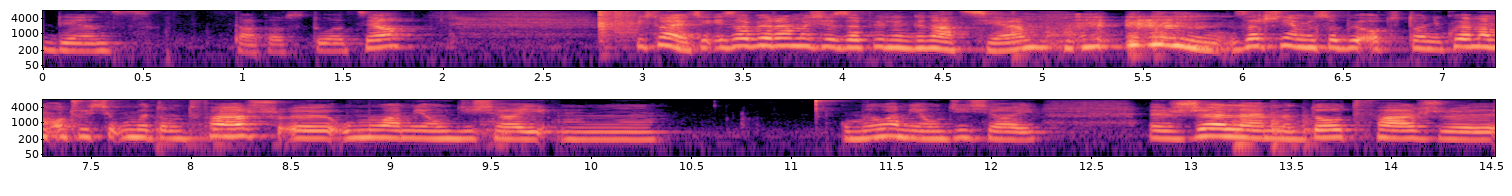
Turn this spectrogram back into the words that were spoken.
więc taka sytuacja. I słuchajcie, i zabieramy się za pielęgnację. Zaczniemy sobie od toniku. Ja mam oczywiście umytą twarz, yy, umyłam ją dzisiaj, mm, umyłam ją dzisiaj żelem do twarzy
